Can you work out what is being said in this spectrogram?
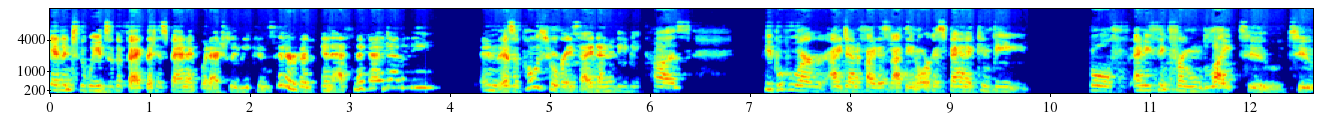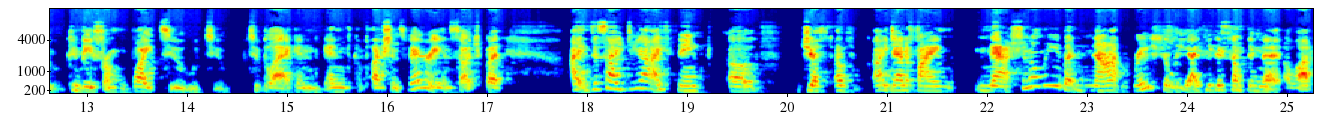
get into the weeds of the fact that Hispanic would actually be considered an ethnic identity and as opposed to a race identity because people who are identified as Latino or Hispanic can be both anything from light to to can be from white to to to black and and complexions vary and such but I, this idea I think of just of identifying nationally, but not racially, I think is something that a lot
